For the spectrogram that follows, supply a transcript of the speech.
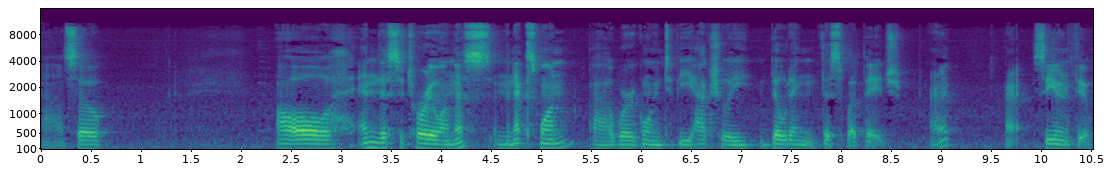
Uh, so I'll end this tutorial on this. In the next one, uh, we're going to be actually building this web page. All right? All right. See you in a few.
